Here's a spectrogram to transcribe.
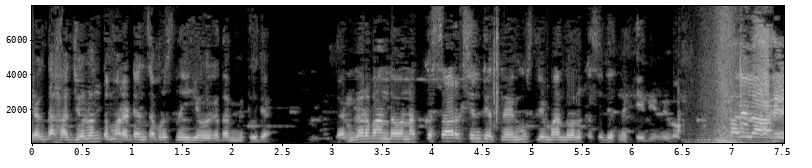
एकदा हा ज्वलंत मराठ्यांचा प्रश्न हे एकदा मिटू द्या. धनगर बांधवांना कसं आरक्षण देत नाही मुस्लिम बांधवाला कसं देत नाही ते बी मी बघतो. झालेला आहे.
